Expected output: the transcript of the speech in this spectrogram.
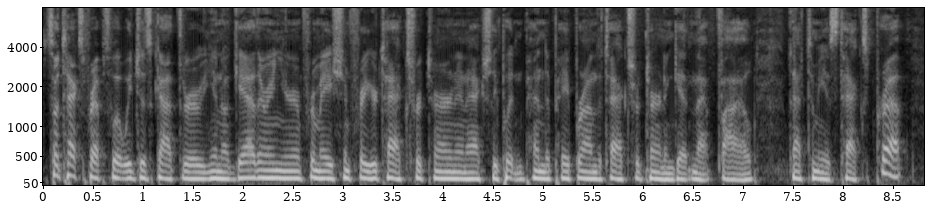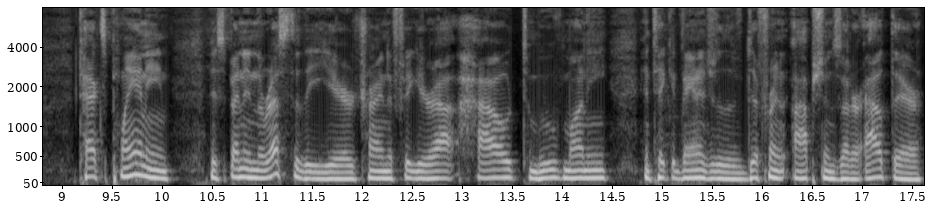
So tax prep's what we just got through, you know, gathering your information for your tax return and actually putting pen to paper on the tax return and getting that filed. That to me is tax prep. Tax planning is spending the rest of the year trying to figure out how to move money and take advantage of the different options that are out there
